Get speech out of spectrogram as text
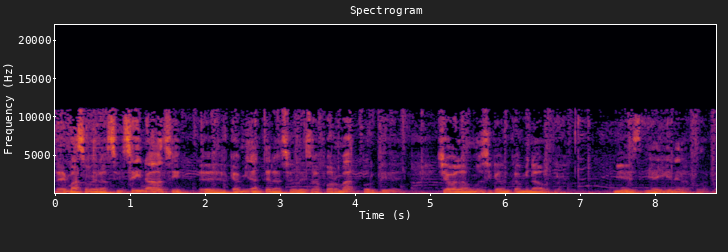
Es más o menos así. Sí, no, sí. El caminante nació de esa forma porque lleva la música de un camino a otro. Bien. Y, es- y ahí viene la caminante.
